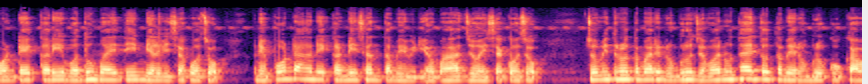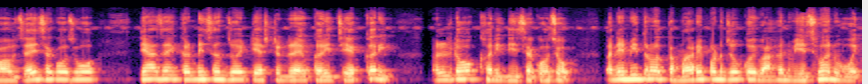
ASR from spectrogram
કોન્ટેક કરી વધુ માહિતી મેળવી શકો છો અને ફોટા અને કન્ડિશન તમે વિડીયોમાં જોઈ શકો છો. જો મિત્રો તમારે રૂબરૂ જવાનું થાય તો તમે રૂબરૂ કુકાવાવ જઈ શકો છો. ત્યાં જઈ કન્ડિશન જોઈ ટેસ્ટ ડ્રાઈવ કરી ચેક કરી અલ્ટો ખરીદી શકો છો. અને મિત્રો તમારે પણ જો કોઈ વાહન વેચવાનું હોય,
